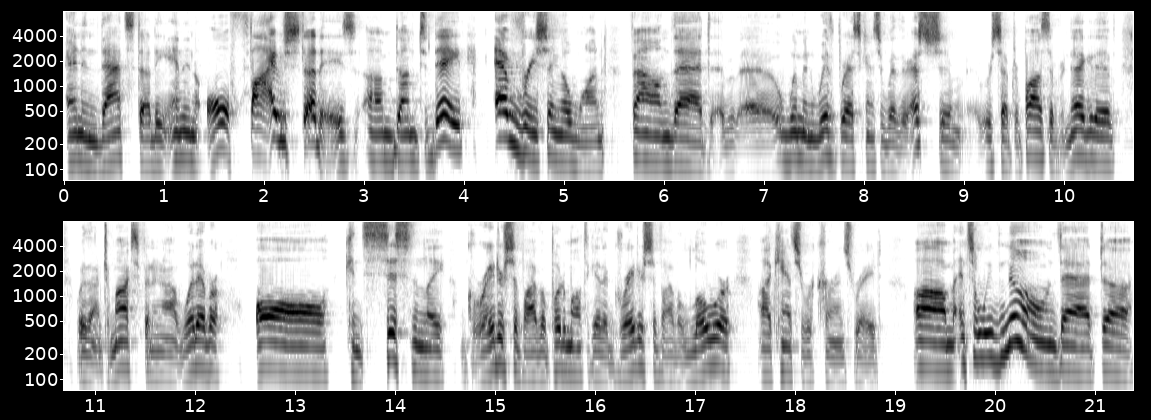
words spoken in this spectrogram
And in that study, and in all five studies um, done to date, every single one found that uh, women with breast cancer, whether estrogen receptor positive or negative, whether on tamoxifen or not, whatever, all consistently greater survival, put them all together, greater survival, lower uh, cancer recurrence rate. Um, and so we've known that uh,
